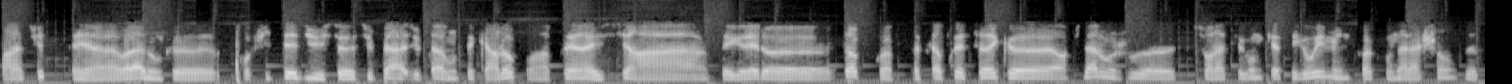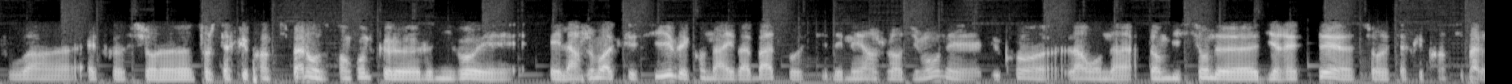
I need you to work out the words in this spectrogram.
par la suite. Et voilà, donc profiter du super résultat à Monte Carlo pour après réussir à intégrer le top quoi. Parce qu'après, c'est vrai qu'en finale, on joue euh, sur la seconde catégorie, mais une fois qu'on a la chance de pouvoir euh, être sur le, sur le circuit principal, on se rend compte que le, le niveau est, est, largement accessible et qu'on arrive à battre aussi des meilleurs joueurs du monde. Et du coup, euh, là, on a l'ambition d'y rester sur le circuit principal.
